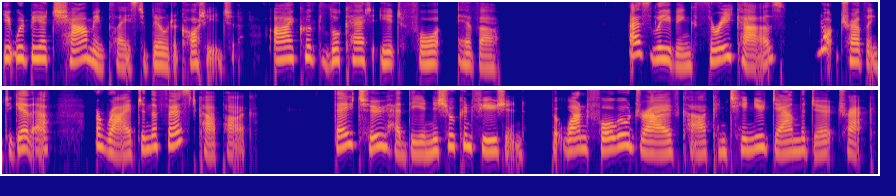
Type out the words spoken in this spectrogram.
It would be a charming place to build a cottage. I could look at it forever. As leaving, three cars, not travelling together, arrived in the first car park. They too had the initial confusion but one four wheel drive car continued down the dirt track.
